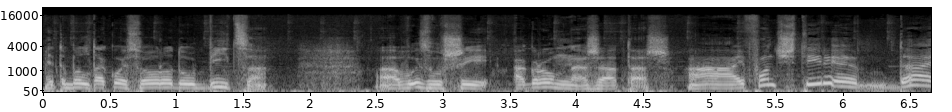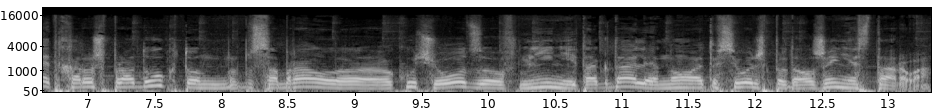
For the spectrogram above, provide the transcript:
это был такой своего рода убийца а, вызвавший огромный ажиотаж. А iPhone 4, да, это хороший продукт, он собрал э, кучу отзывов, мнений и так далее, но это всего лишь продолжение старого.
